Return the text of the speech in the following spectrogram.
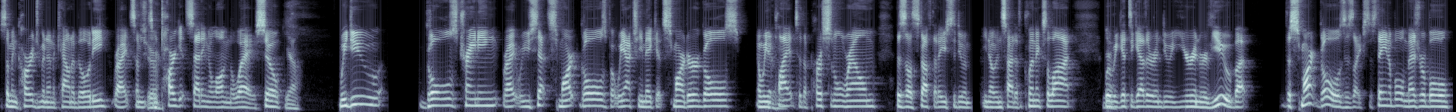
some encouragement and accountability, right? Some Sure. some target setting along the way. So Yeah. we do goals training, right? Where you set smart goals, but we actually make it smarter goals and we Mhm. apply it to the personal realm. This is all stuff that I used to do, in, you know, inside of the clinics a lot, where Yeah. we get together and do a year in review. But the smart goals is like sustainable, measurable,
